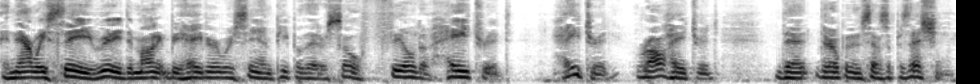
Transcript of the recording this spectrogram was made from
And now we see really demonic behavior. We're seeing people that are so filled of hatred, hatred, raw hatred, that they're opening themselves to possession.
